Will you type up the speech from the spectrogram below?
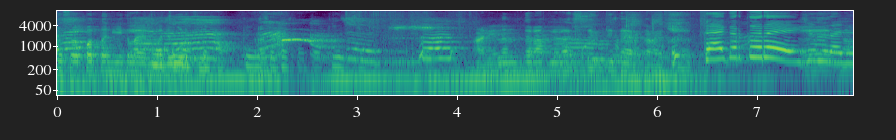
कसं पतंग एक लाईन मध्ये उडते. आणि नंतर आपल्याला शेपटी तयार करायची. काय करतो रे? शिंबुदारी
